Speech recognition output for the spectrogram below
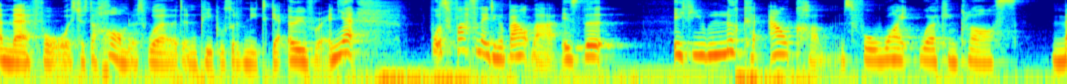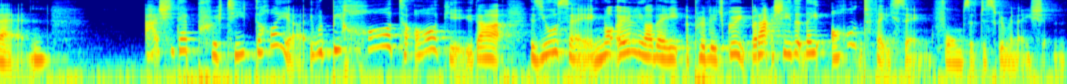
and therefore it's just a harmless word, and people sort of need to get over it. And yet, what's fascinating about that is that if you look at outcomes for white working class men actually they're pretty dire. It would be hard to argue that, as you're saying, not only are they a privileged group, but actually that they aren't facing forms of discrimination.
